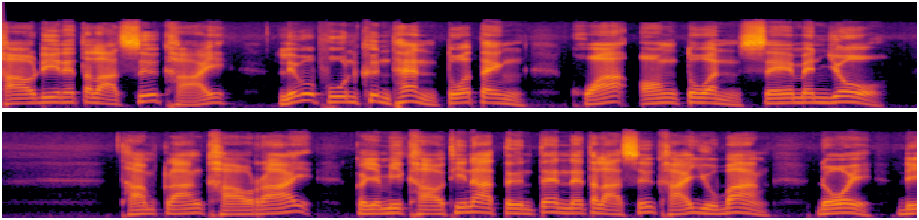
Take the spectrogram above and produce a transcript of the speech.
ข่าวดีในตลาดซื้อขายลิเวอร์พูลขึ้นแท่นตัวเต็งคว้าอองตวนเซเมนโยท่ามกลางข่าวร้าย ก็ยังมีข่าวที่น่าตื่นเต้นในตลาดซื้อขายอยู่บ้าง โดย The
